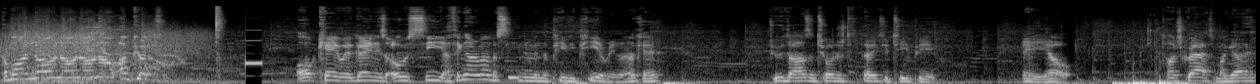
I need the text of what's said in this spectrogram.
Come on, no, no, no, no, I'm cooked. Okay, we're getting his OC. I think I remember seeing him in the PvP arena. Okay. 2,232 TP. Hey, yo. Touch grass, my guy.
